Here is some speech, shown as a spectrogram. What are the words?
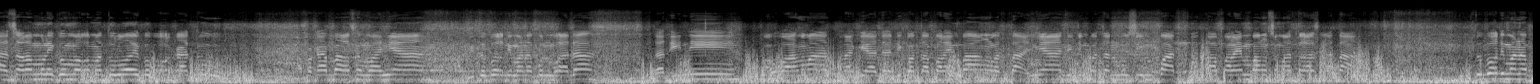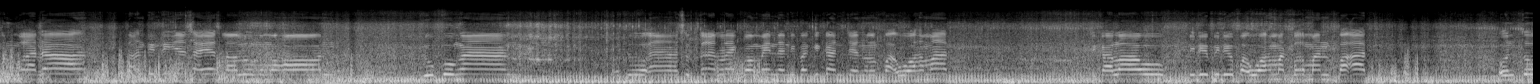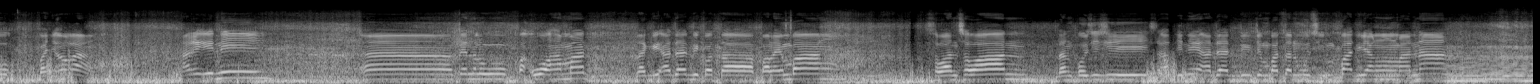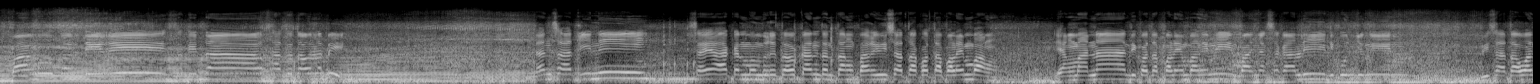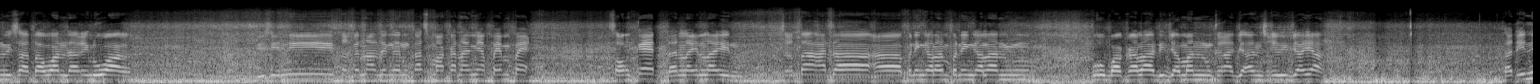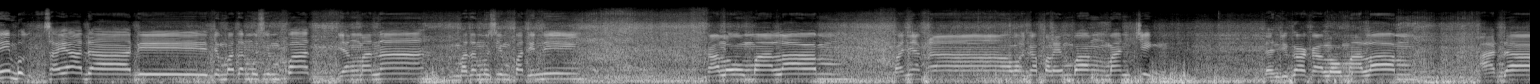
Assalamualaikum warahmatullahi wabarakatuh. Apa kabar semuanya? Youtuber di mana pun berada. Saat ini Pak Ahmad lagi ada di kota Palembang. Letaknya di jembatan musim 4 Kota Palembang, Sumatera Selatan. Youtuber di mana pun berada Dan intinya saya selalu memohon Dukungan Untuk uh, subscribe, like, komen, dan dibagikan channel Pak Ahmad. Jikalau video-video Pak Ahmad bermanfaat untuk banyak orang. Hari ini uh, channel Pak Muhammad lagi ada di kota Palembang, Sowan-Sowan dan posisi saat ini ada di jembatan musim 4 yang mana baru berdiri sekitar satu tahun lebih. Dan saat ini saya akan memberitahukan tentang pariwisata kota Palembang yang mana di kota Palembang ini banyak sekali dikunjungin wisatawan-wisatawan dari luar. Di sini terkenal dengan khas makanannya pempek, songket dan lain-lain. Serta ada uh, peninggalan-peninggalan purbakala di zaman kerajaan Sriwijaya. Saat ini saya ada di jembatan musim 4 yang mana jembatan musim 4 ini kalau malam banyak uh, warga Palembang mancing. Dan juga kalau malam ada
